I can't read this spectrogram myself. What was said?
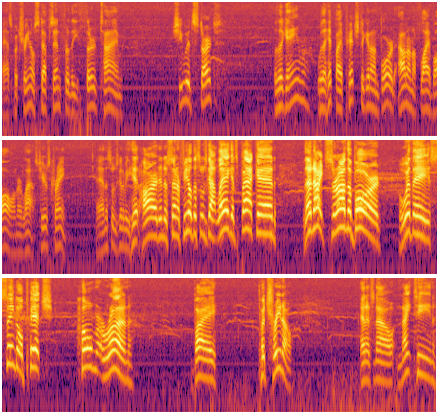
As Petrino steps in for the third time, she would start the game with a hit by pitch to get on board out on a fly ball on her last. Here's Crane. And this one's going to be hit hard into center field. This one's got leg. It's back, and the Knights are on the board with a single pitch home run by Petrino. And it's now 19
